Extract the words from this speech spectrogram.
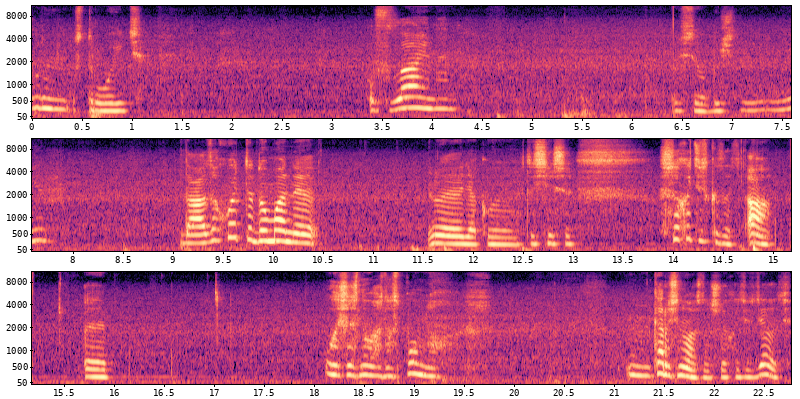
будем строить. Офлайном. Все, обычный мир. Да, заходьте до мене. Е, дякую, точніше. Що хотів сказати? А. Е, ой, сейчас не важно вспомню. Короче, не важно, что я хотел сделать.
